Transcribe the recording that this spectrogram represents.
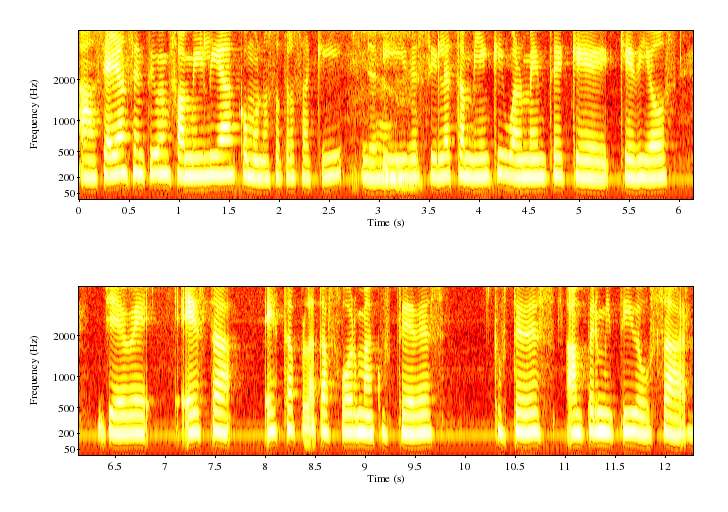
ah, se hayan sentido en familia como nosotros aquí. Yeah. Y decirles también que igualmente que, que Dios lleve esta, esta plataforma que ustedes, que ustedes han permitido usar,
